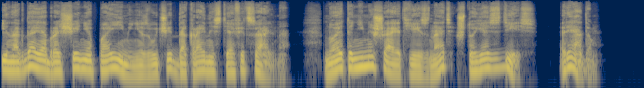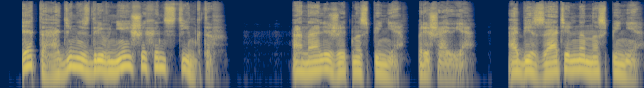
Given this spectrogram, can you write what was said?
Иногда и обращение по имени звучит до крайности официально, но это не мешает ей знать, что я здесь, рядом. Это один из древнейших инстинктов. Она лежит на спине, решаю я. Обязательно на спине.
